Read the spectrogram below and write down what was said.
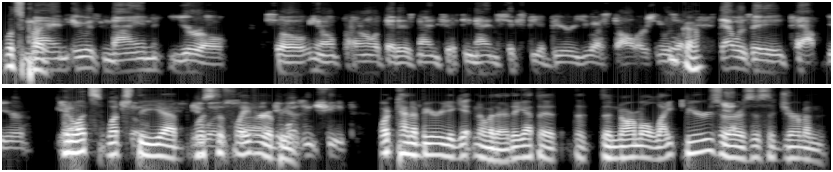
what's the price? nine. It was nine euro So you know, I don't know what that is. Nine fifty, nine sixty a beer U.S. dollars. It was a, Okay. that was a tap beer. And Yeah. what's what's So the uh, It what's the flavor uh, of beer? It wasn't cheap. What kind of beer are you getting over there? They got the the, the normal light beers, or Yeah. is this a German?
